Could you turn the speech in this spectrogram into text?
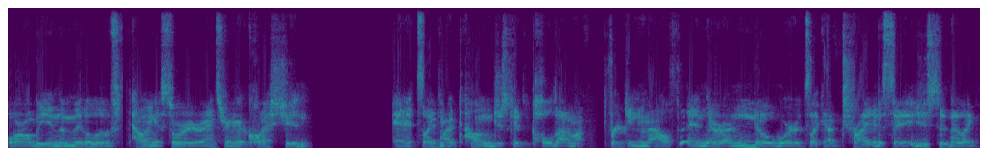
Or I'll be in the middle of telling a story or answering a question, and it's like my tongue just gets pulled out of my freaking mouth, and there are no words. Like I've tried to say it, you're sitting there like,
